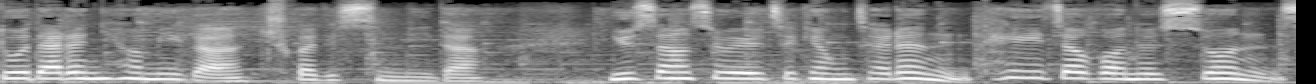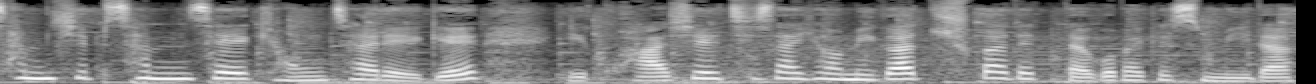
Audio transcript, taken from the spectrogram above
또 다른 혐의가 추가됐습니다. 뉴사우스웨일즈 경찰은 테이저건을 쏜 33세 경찰에게 과실치사 혐의가 추가됐다고 밝혔습니다.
